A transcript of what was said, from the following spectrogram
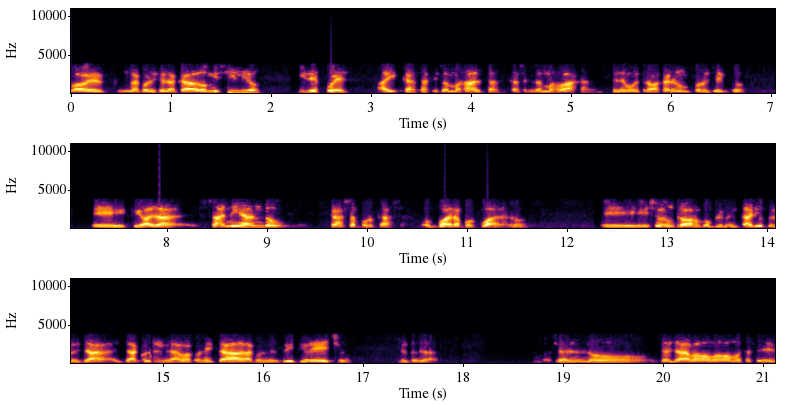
va a haber una conexión a cada domicilio, y después hay casas que son más altas, casas que son más bajas, tenemos que trabajar en un proyecto eh, que vaya saneando casa por casa, o cuadra por cuadra, ¿no? Eh, eso es un trabajo complementario, pero ya ya con el agua conectada, con el sitio hecho, etc o sea, no, ya, ya vamos, vamos a hacer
